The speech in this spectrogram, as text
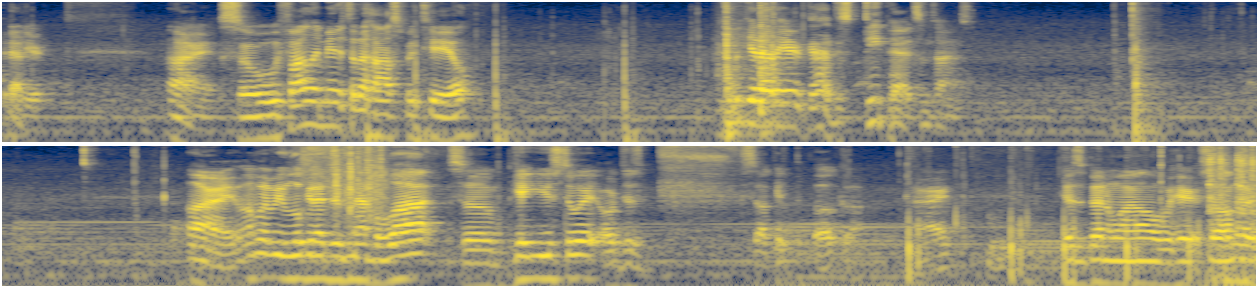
Get out of here. Alright, so we finally made it to the hospital. Can we get out of here? God, this D-pad sometimes. Alright, I'm gonna be looking at this map a lot, so get used to it or just suck it the fuck up. Alright? Because it's been a while over here. So I'm gonna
